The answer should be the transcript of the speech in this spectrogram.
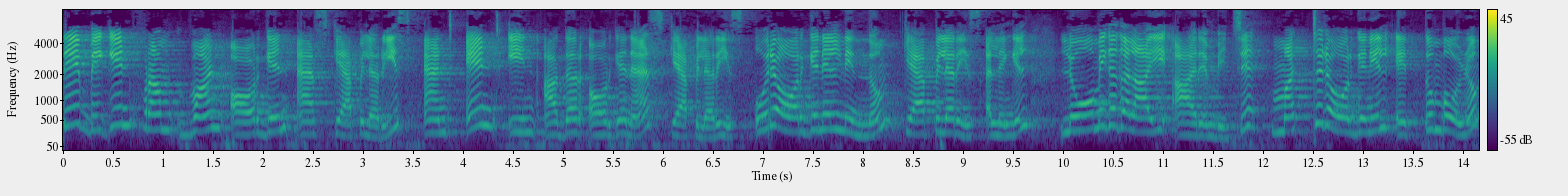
They begin from one organ as capillaries and end in other organ as capillaries ഒരു ഓർഗനിൽ നിന്നും ക്യാപ്പിലറീസ് അല്ലെങ്കിൽ ലോമികകളായി ആരംഭിച്ച് മറ്റൊരു ഓർഗനിൽ എത്തുമ്പോഴും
